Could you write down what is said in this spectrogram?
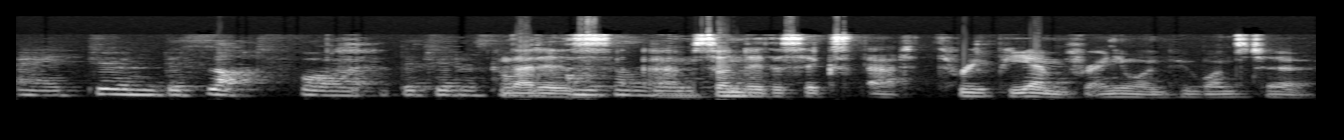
uh, during the slot for the children's That on Sunday. um, Sunday the 6th at 3 p.m. for anyone who wants to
